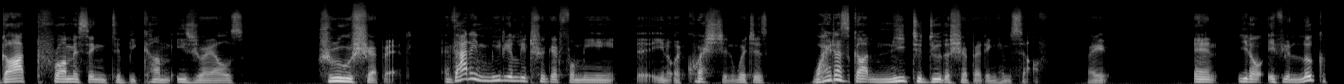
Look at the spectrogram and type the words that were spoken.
God promising to become Israel's true shepherd. And that immediately triggered for me, uh, you know, a question, which is, why does God need to do the shepherding himself? Right. And, you know, if you look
